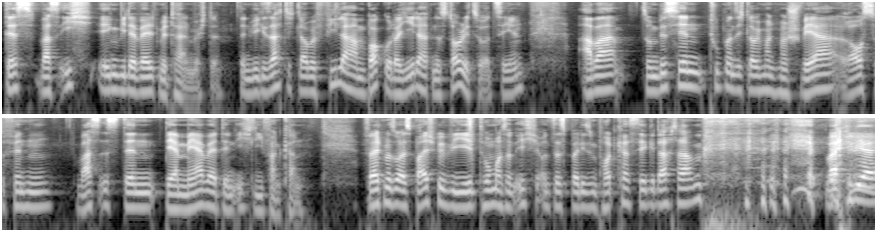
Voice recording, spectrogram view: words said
das, was ich irgendwie der Welt mitteilen möchte? Denn wie gesagt, ich glaube, viele haben Bock oder jeder hat eine Story zu erzählen. Aber so ein bisschen tut man sich, glaube ich, manchmal schwer rauszufinden, was ist denn der Mehrwert, den ich liefern kann. Vielleicht mal so als Beispiel, wie Thomas und ich uns das bei diesem Podcast hier gedacht haben. Weil wir,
